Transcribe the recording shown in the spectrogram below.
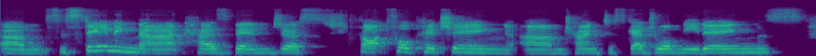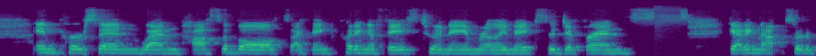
um, sustaining that has been just thoughtful pitching, um, trying to schedule meetings in person when possible. I think putting a face to a name really makes a difference. Getting that sort of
